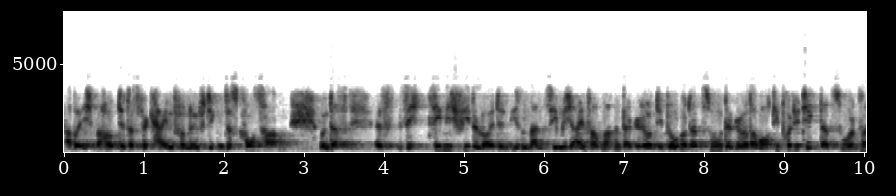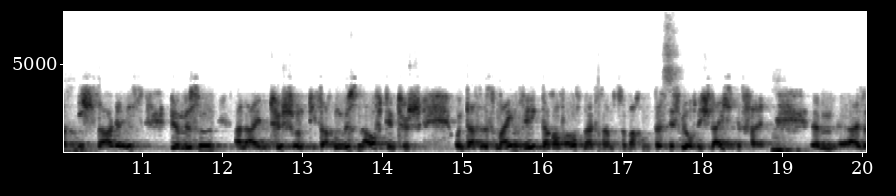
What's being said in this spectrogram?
Aber ich behaupte, dass wir keinen vernünftigen Diskurs haben. Und dass es sich ziemlich viele Leute in diesem Land ziemlich einfach machen. Da gehören die Bürger dazu, da gehört aber auch die Politik dazu. Und was ich sage ist, wir müssen an einen Tisch und die Sachen müssen auf den Tisch. Und das ist mein Weg, darauf aufmerksam zu machen. Das ist mir auch nicht leicht gefallen. Mhm. Ähm, also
